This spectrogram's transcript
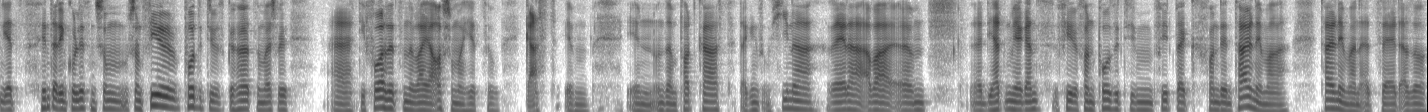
jetzt hinter den Kulissen schon, schon viel Positives gehört. Zum Beispiel, äh, die Vorsitzende war ja auch schon mal hier zu Gast im, in unserem Podcast. Da ging es um China-Räder, aber ähm, äh, die hatten mir ganz viel von positivem Feedback von den Teilnehmer, Teilnehmern erzählt. Also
